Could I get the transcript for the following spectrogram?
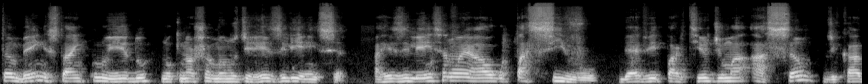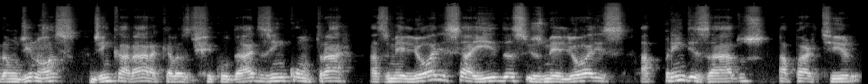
também está incluído no que nós chamamos de resiliência. A resiliência não é algo passivo, deve partir de uma ação de cada um de nós, de encarar aquelas dificuldades e encontrar as melhores saídas e os melhores aprendizados a partir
